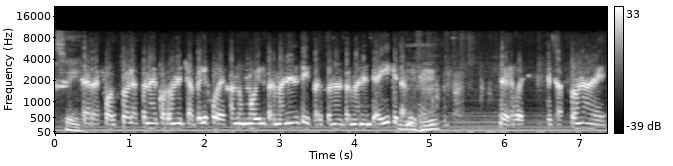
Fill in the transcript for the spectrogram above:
se reforzó la zona de Cordón de Chapelejo dejando un móvil permanente y personal permanente ahí, que también esa zona de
